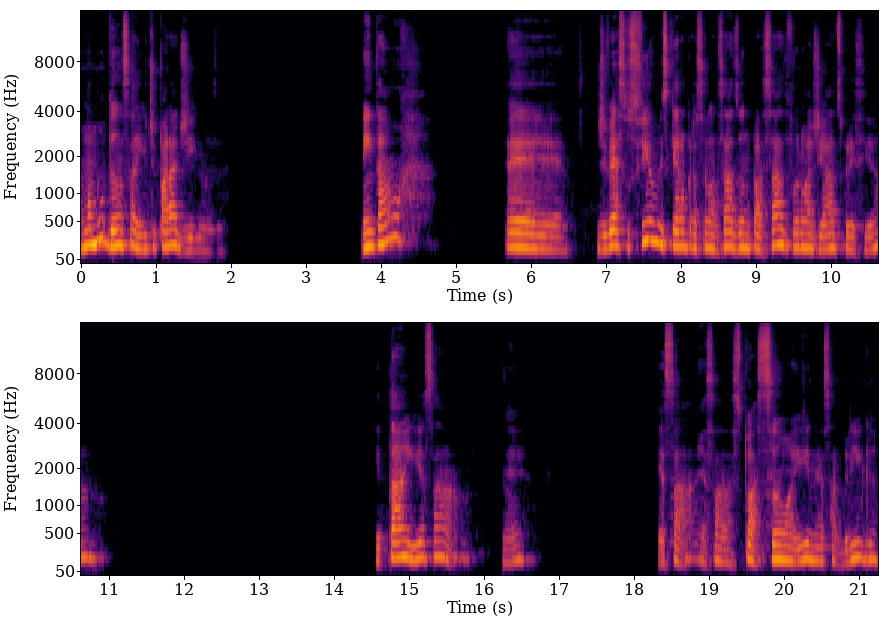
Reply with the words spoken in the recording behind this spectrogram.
uma mudança aí de paradigmas. Então, é, diversos filmes que eram para ser lançados ano passado foram adiados para esse ano. E tá aí essa, né, essa, essa situação aí, né, essa briga.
